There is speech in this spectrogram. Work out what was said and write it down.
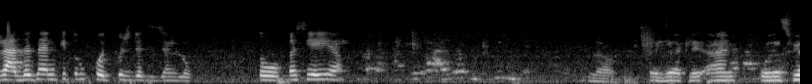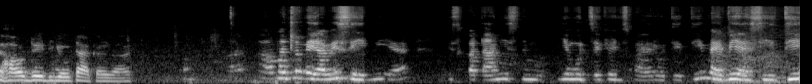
रादर देन कि तुम खुद कुछ डिसीज़न लो। तो बस यही है। Yeah, exactly. And Ujasvi, how did you tackle that? हाँ, मतलब मेरा भी सेम ही है इस पता नहीं इसने ये मुझसे क्यों इंस्पायर होती थी मैं भी ऐसी थी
